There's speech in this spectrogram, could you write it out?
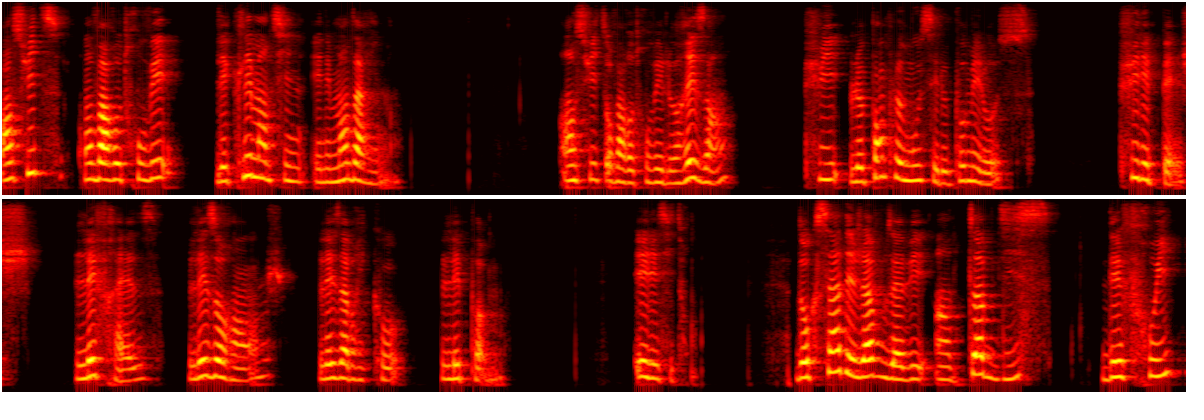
Ensuite, on va retrouver les clémentines et les mandarines. Ensuite, on va retrouver le raisin, puis le pamplemousse et le pomelos, puis les pêches, les fraises, les oranges, les abricots, les pommes et les citrons. Donc ça déjà, vous avez un top 10 des fruits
